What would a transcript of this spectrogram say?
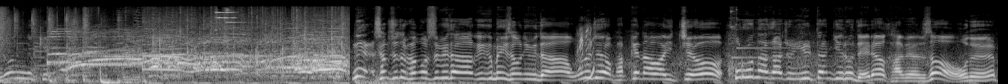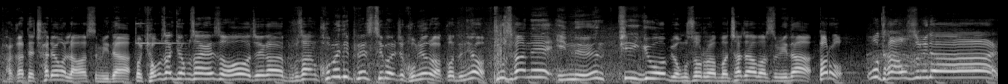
이런 느낌. 네, 상추들 반갑습니다. 개그맨 이상훈입니다. 오늘 제가 밖에 나와 있죠. 코로나가 좀 1단계로 내려가면서 오늘 바깥에 촬영을 나왔습니다. 뭐 겸사겸사해서 제가 부산 코미디 페스티벌 공연을 왔거든요. 부산에 있는 피규어 명소를 한번 찾아봤습니다. 바로 오타하우스입니다.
